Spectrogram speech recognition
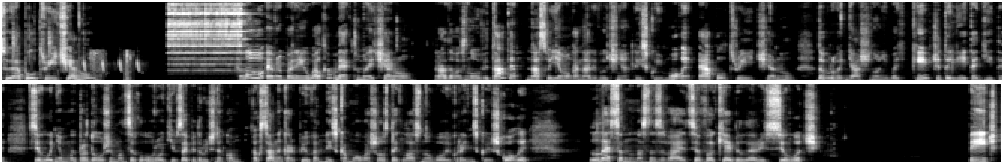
to Apple Tree Channel. Hello everybody, welcome back to my channel. Рада вас знову вітати на своєму каналі вивчення англійської мови Apple Tree Channel. Доброго дня, шановні батьки, вчителі та діти. Сьогодні ми продовжуємо цикл уроків за підручником Оксани Карпюк, англійська мова 6 клас нової української школи. Lesson у нас називається Vocabulary Search. Page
